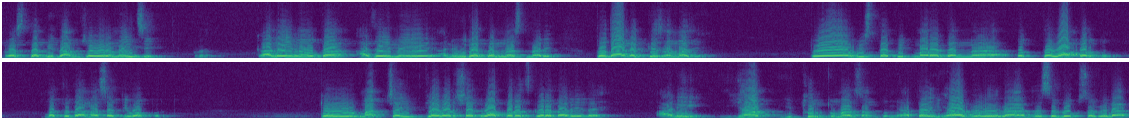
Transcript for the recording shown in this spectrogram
प्रस्थापित आमच्यावर नाहीच आहे. कालही नव्हता आजही नाही आहे आणि उद्या पण नसणार आहे. तो दहा टक्के समाज आहे. तो विस्थापित मराठ्यांना फक्त वापरतो. मतदानासाठी वापरतो. तो मागच्या इतक्या वर्षात वापरच करत आलेला आहे. आणि ह्या इथून तुम्हाला सांगतो मी आता ह्या वेळेला जसं लोकसभेला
